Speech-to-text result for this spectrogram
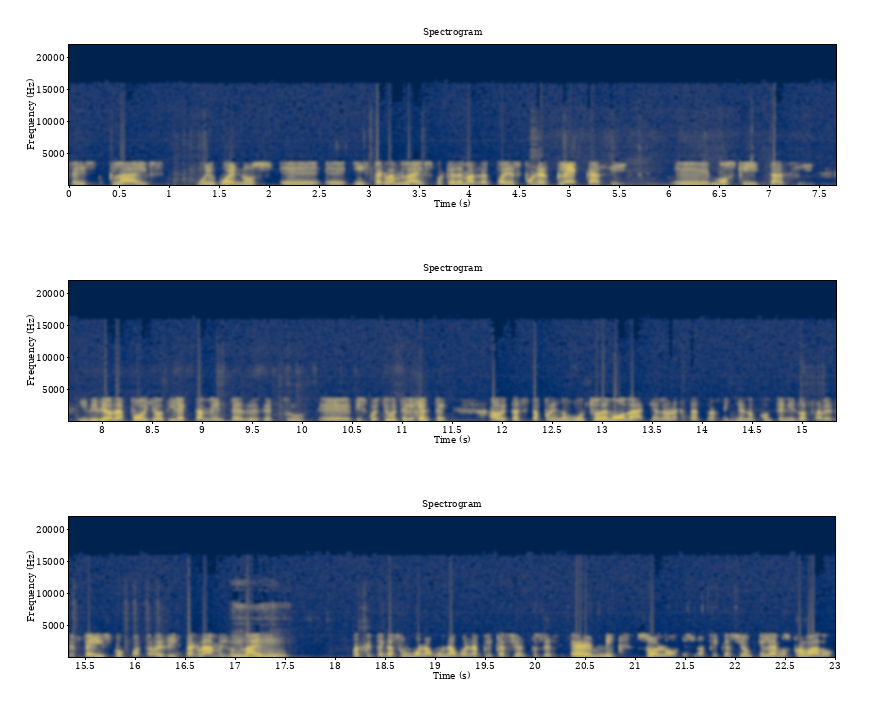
Facebook Lives, muy buenos eh, eh, Instagram Lives, porque además le puedes poner plecas y eh, mosquitas y, y, video de apoyo directamente desde tu dispositivo inteligente. Ahorita se está poniendo mucho de moda que a la hora que estás transmitiendo contenido a través de Facebook o a través de Instagram en los lives, pues que tengas un buena, una buena aplicación. Entonces, AirMix solo es una aplicación que la hemos probado,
